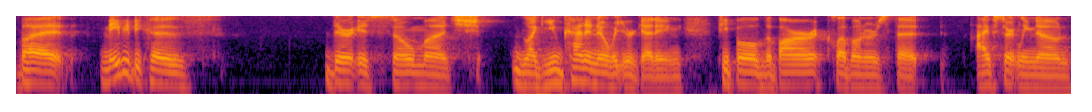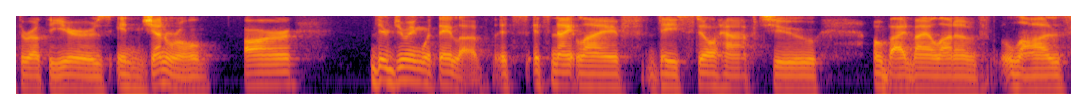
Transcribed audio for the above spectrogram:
but maybe because there is so much like you kind of know what you're getting. People the bar club owners that i've certainly known throughout the years in general are they're doing what they love. It's it's nightlife. They still have to abide by a lot of laws,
